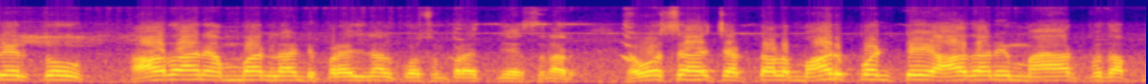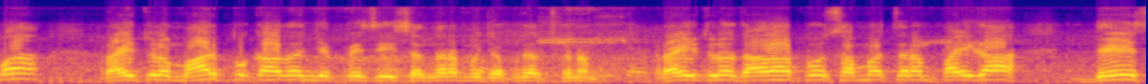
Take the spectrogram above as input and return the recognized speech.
పేరుతో ఆదాని అమ్మాని లాంటి ప్రయోజనాల కోసం ప్రయత్నం చేస్తున్నారు. వ్యవసాయ చట్టాల మార్పు అంటే ఆదాని మార్పు తప్ప రైతుల మార్పు కాదని చెప్పేసి ఈ సందర్భంగా చెప్పదలుచుకున్నాం. రైతులు దాదాపు సంవత్సరం పైగా దేశ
